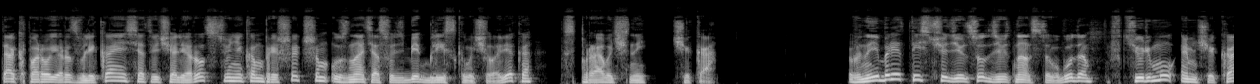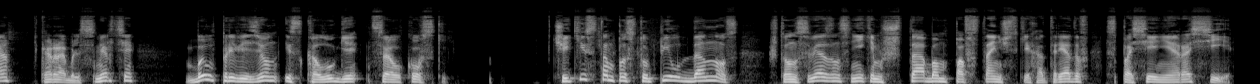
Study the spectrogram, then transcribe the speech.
так, порой развлекаясь, отвечали родственникам, пришедшим узнать о судьбе близкого человека в справочной ЧК. В ноябре 1919 года в тюрьму МЧК корабль смерти, был привезен из Калуги Циолковский. Чекистам поступил донос, что он связан с неким штабом повстанческих отрядов спасения России,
